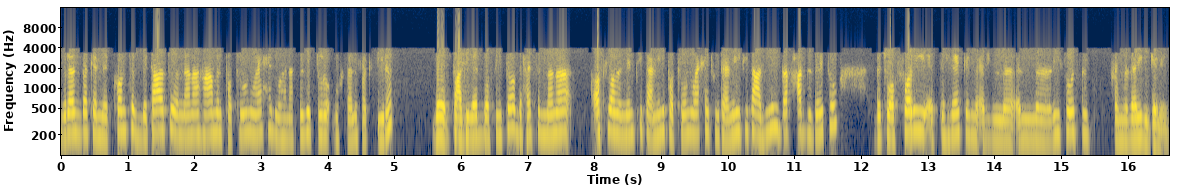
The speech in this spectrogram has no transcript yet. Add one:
dress ده كان ال concept بتاعته إن أنا هعمل باترون واحد وهنفذه بطرق مختلفة كتيرة. بتعديلات بسيطة بحيث إن أنا أصلا إن انت تعملي باترون واحد وتعملي فيه تعديل ده في حد ذاته بتوفري استهلاك ال resources from the very beginning.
